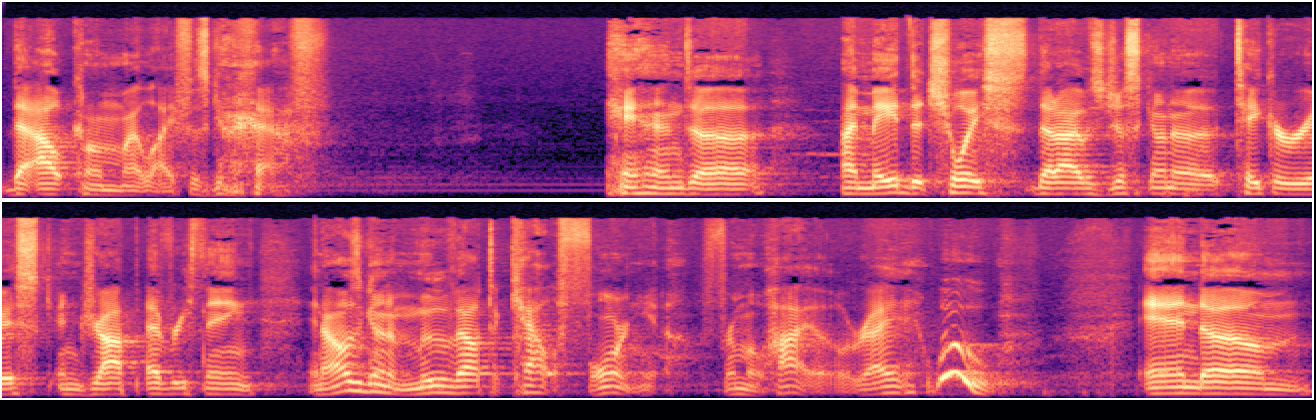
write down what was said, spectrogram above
the outcome my life is going to have. And uh, I made the choice that I was just going to take a risk and drop everything. And I was going to move out to California from Ohio, right? Woo! And um,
